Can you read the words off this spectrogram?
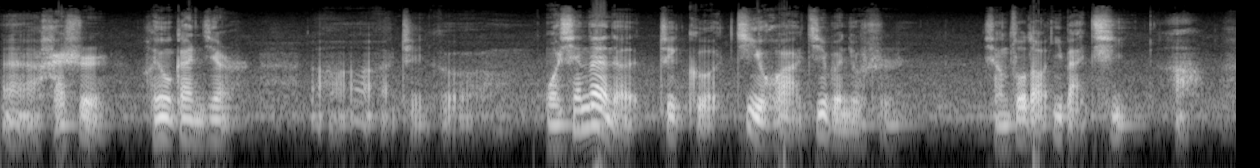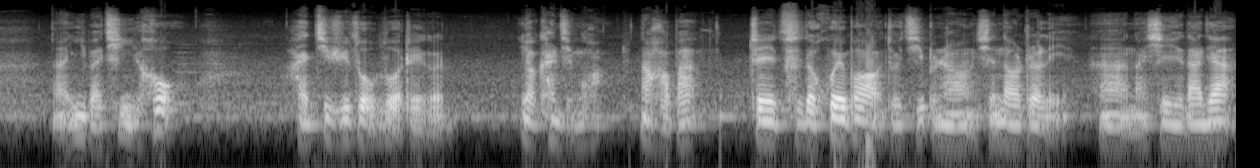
嗯，还是很有干劲儿，啊，这个我现在的这个计划基本就是想做到一百期，那一百期以后还继续做不做这个要看情况。那好吧，这一次的汇报就基本上先到这里啊，那谢谢大家，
